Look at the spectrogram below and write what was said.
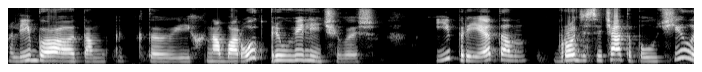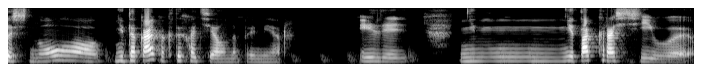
либо там как-то их наоборот преувеличиваешь. И при этом вроде свеча-то получилась, но не такая, как ты хотел, например. Или не, не так красивые.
